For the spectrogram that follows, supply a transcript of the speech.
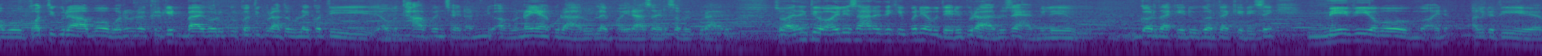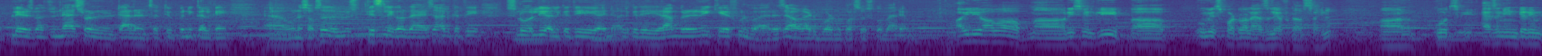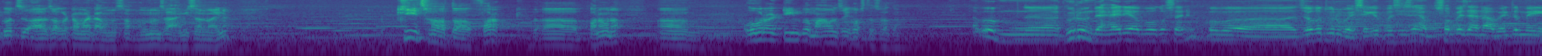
अब कति कुरा अब भनौँ न क्रिकेट बाहेक अरू कति कुरा त उसलाई कति अब थाहा पनि छैन अब नयाँ कुराहरूलाई भइरहेछ होइन सबै कुराहरू। सो आई थिङ्क त्यो अहिले सानैदेखि पनि अब धेरै कुराहरू चाहिँ हामीले गर्दाखेरि गर्दाखेरि चाहिँ मेबी अब होइन अलिकति प्लेयर्समा जुन नेचुरल ट्यालेन्ट छ त्यो पनि कहिलेकाहीँ हुनसक्छ। त्यसले गर्दाखेरि चाहिँ अलिकति स्लोली अलिकति होइन अलिकति राम्ररी नै केयरफुल भएर चाहिँ अगाडि बढ्नुपर्छ उसको बारेमा। अहिले अब recently Umesh Patwal has left us होइन? Coach as an interim coach Jag Tamata हुनु हुनुहुन्छ हामीसँग होइन? के छ त? फरक भनौँ न। ओभरअल टिमको माहौल चाहिँ कस्तो छ त? अब गुरु हुँदाखेरि अब कस्तो भने अब जगत गुरु भइसकेपछि चाहिँ अब सबैजना अब एकदमै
